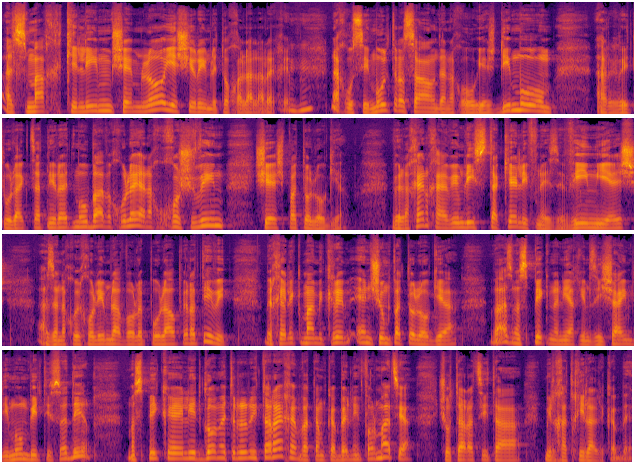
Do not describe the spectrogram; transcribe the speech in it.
על סמך כלים שהם לא ישירים לתוך חלל הרחם. Mm-hmm. אנחנו עושים אולטרסאונד, אנחנו, יש דימום, הרירית אולי קצת נראית מעובה וכולי, אנחנו חושבים שיש פתולוגיה. ולכן חייבים להסתכל לפני זה, ואם יש, אז אנחנו יכולים לעבור לפעולה אופרטיבית. בחלק מהמקרים אין שום פתולוגיה, ואז מספיק, נניח אם זה אישה עם דימום בלתי סדיר, מספיק אה, לדגום את רירית הרחם ואתה מקבל אינפורמציה שאותה רצית מלכתחילה לקבל.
